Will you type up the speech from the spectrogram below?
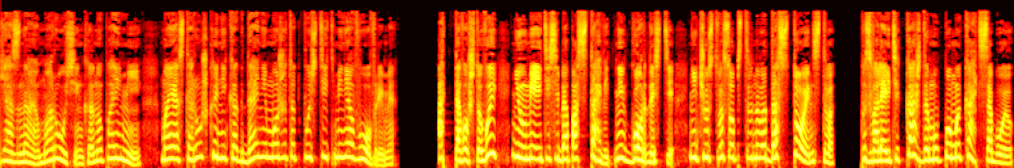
«Я знаю, Марусенька, но пойми, моя старушка никогда не может отпустить меня вовремя. От того, что вы не умеете себя поставить, ни гордости, ни чувства собственного достоинства, позволяете каждому помыкать собою.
